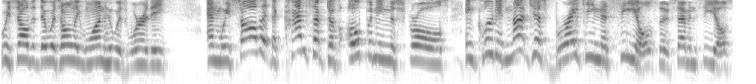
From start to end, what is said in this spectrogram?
We saw that there was only one who was worthy. And we saw that the concept of opening the scrolls included not just breaking the seals, those seven seals,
